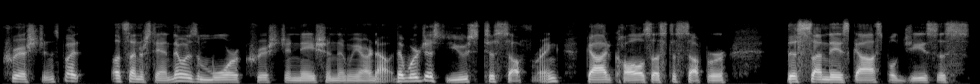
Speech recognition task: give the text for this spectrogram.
Christians, but let's understand there was a more Christian nation than we are now, that we're just used to suffering. God calls us to suffer. This Sunday's gospel, Jesus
